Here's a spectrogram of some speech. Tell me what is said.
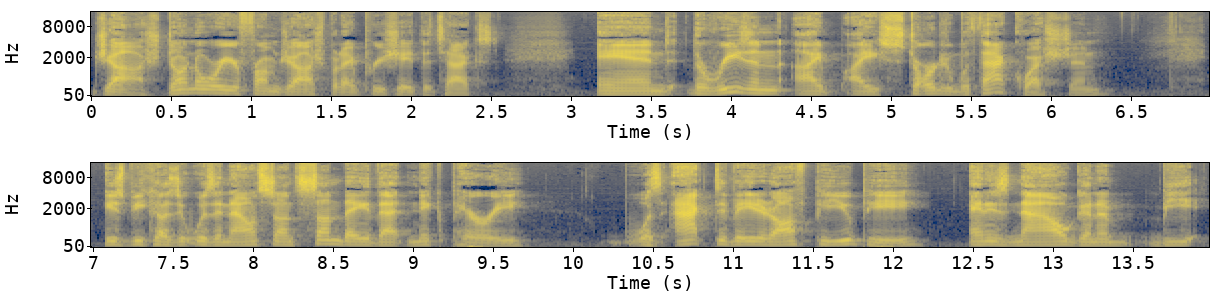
Josh. Don't know where you're from, Josh, but I appreciate the text. And the reason I, I started with that question is because it was announced on Sunday that Nick Perry was activated off PUP and is now going to be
